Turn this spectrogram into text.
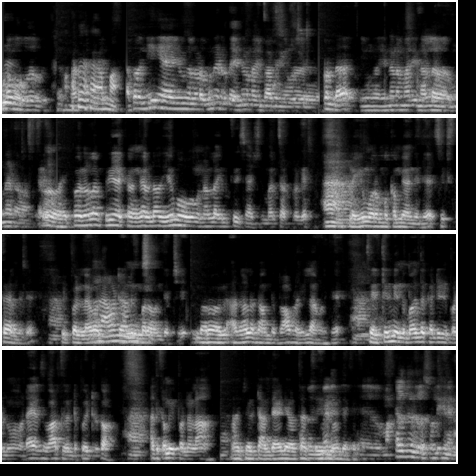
உணவு உதவுது. ஆமாம் அப்புறம் நீங்க இவங்களோட முன்னேற்றத்தை என்னென்ன மாதிரி பாக்குறீங்க ஒரு ஹஸ்பண்டா இவங்க என்னென்ன மாதிரி நல்ல முன்னேற்றம் இப்போ நல்லா ஃப்ரீயாக இருக்காங்க. ரெண்டாவது ஈமோ நல்லா இன்க்ரீஸ் ஆச்சு மாதிரி சாப்பிட்ருக்கு இல்லை ஈமோ ரொம்ப கம்மியாக இருந்தது. சிக்ஸ் தான் இருந்தது. இப்போ லெவன் 11 டன்னுக்கு மேலே வந்துருச்சு. பரவாயில்ல. அதனால தான் அந்த ப்ராப்ளம் இல்லை அவங்களுக்கு சரி திரும்பி இந்த மருந்தை கண்டினியூ பண்ணுவோம். டயாலிஸ் வாரத்துக்கு ரெண்டு போயிட்டு இருக்கோம். அது கம்மி பண்ணலாம். அப்படின்னு சொல்லிட்டு அந்த ஐடியாவில் தான் திரும்பி வந்திருக்கு. மக்களுக்கு இதுல சொல்லிக்கிறேன்.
